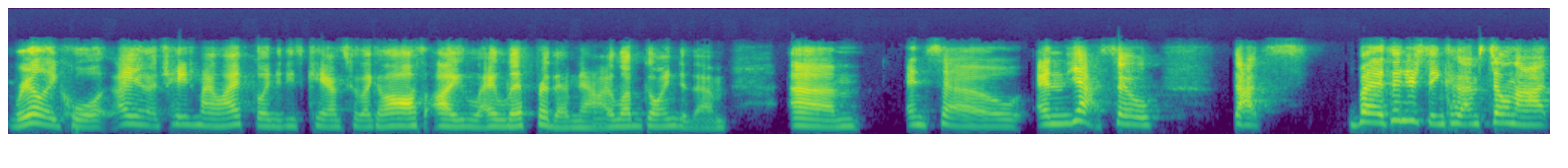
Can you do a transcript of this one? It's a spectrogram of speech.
really cool i you know changed my life going to these camps like oh, i i live for them now i love going to them um and so and yeah so that's but it's interesting because i'm still not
